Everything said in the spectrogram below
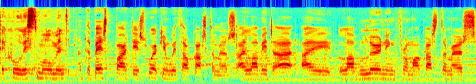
the coolest moment. And the best part is working with our customers. I love it. I, I love learning from our customers.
